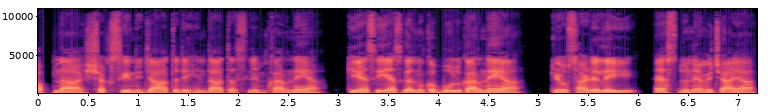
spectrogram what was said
ਆਪਣਾ ਸ਼ਖਸੀ ਨਜਾਤ ਦੇਹਿੰਦਾ تسلیم ਕਰਨੇ ਆ ਕਿ ਅਸੀਂ ਇਸ ਗੱਲ ਨੂੰ ਕਬੂਲ ਕਰਨੇ ਆ ਕਿ ਉਹ ਸਾਡੇ ਲਈ ਇਸ ਦੁਨੀਆਂ ਵਿੱਚ ਆਇਆ,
